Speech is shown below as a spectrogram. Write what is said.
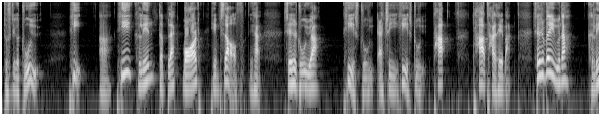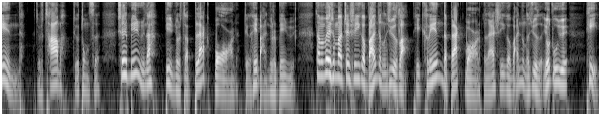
就是这个主语，he 啊，he clean the blackboard himself。你看谁是主语啊？he 是主语，he，he 是主语，他他擦黑板。谁是谓语呢？cleaned 就是擦嘛，这个动词。谁是宾语呢？宾语就是 the blackboard，这个黑板就是宾语。那么为什么这是一个完整的句子了？He cleaned the blackboard 本来是一个完整的句子，有主语 he，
